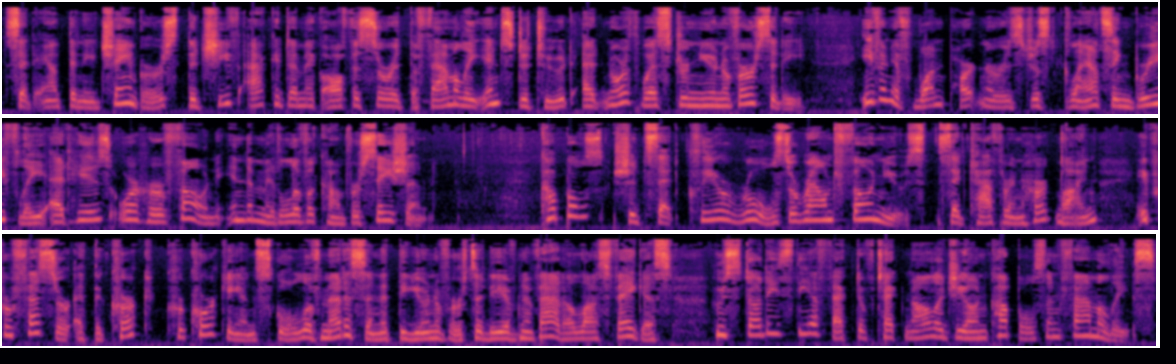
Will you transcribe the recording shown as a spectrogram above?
said Anthony Chambers, the chief academic officer at the Family Institute at Northwestern University. even if one partner is just glancing briefly at his or her phone in the middle of a conversation. Couples should set clear rules around phone use, said Katherine Hertlein, a professor at the Kirk Kerkorian School of Medicine at the University of Nevada, Las Vegas, who studies the effect of technology on couples and families.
